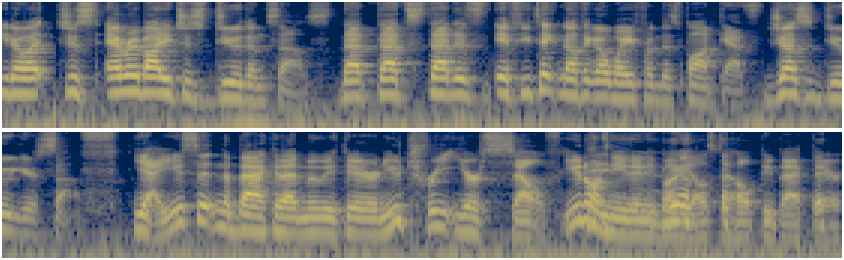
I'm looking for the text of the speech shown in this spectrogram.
you know what? Just everybody just do themselves. That that's that is if you take nothing away from this podcast, just do yourself. Yeah, you sit in the back of that movie theater and you treat yourself. You don't need anybody else to help you back there.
